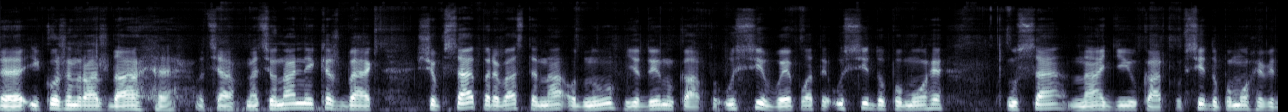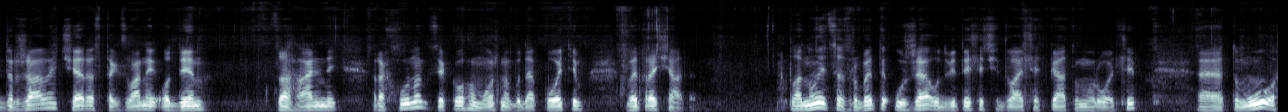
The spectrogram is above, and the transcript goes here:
Е, і кожен раз да, е, оця національний кешбек, щоб все перевести на одну єдину карту. Усі виплати, усі допомоги, усе на дію картку. Всі допомоги від держави через так званий один загальний рахунок, з якого можна буде потім витрачати. Планується зробити уже у 2025 році. Е, Тому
